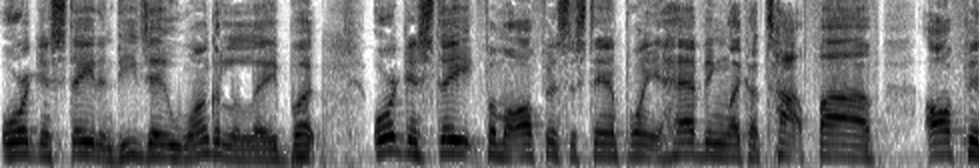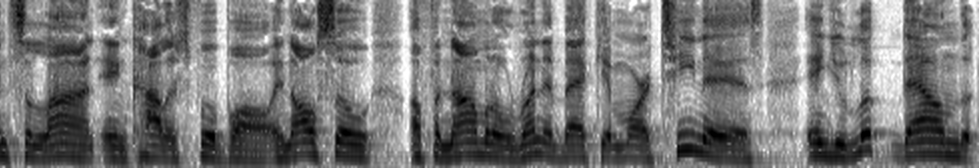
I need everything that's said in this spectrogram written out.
Oregon State and DJ Uiagalelei, but Oregon State, from an offensive standpoint, having like a top five offensive line in college football, and also a phenomenal running back in Martinez. And you look down the,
